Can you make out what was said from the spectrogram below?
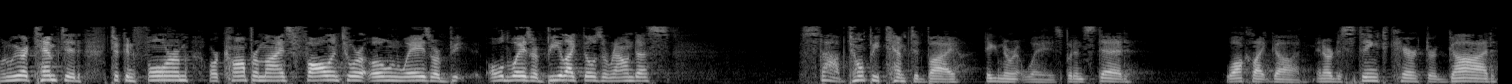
When we are tempted to conform or compromise, fall into our own ways or be, old ways or be like those around us, stop. Don't be tempted by ignorant ways, but instead walk like God. In our distinct character, God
